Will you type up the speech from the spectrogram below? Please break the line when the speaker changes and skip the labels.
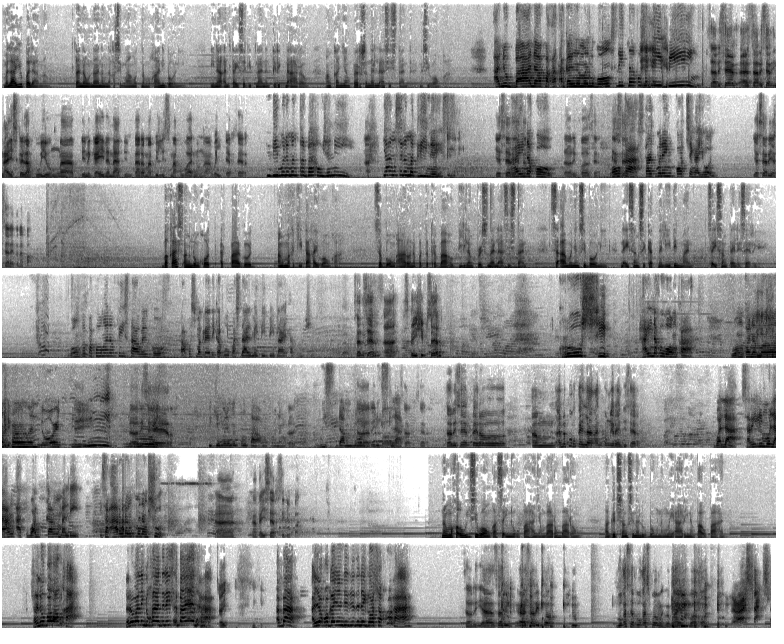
Malayo pa lamang, tanaw na ng nakasimangot na mukha ni Bonnie, inaantay sa gitna ng tirik na araw ang kanyang personal na assistant na si Wongka.
Ano ba? Napakatagal naman, Wongs. Late na ako sa taping.
Sorry sir, Ah, sorry sir, inayos ko lang po yung uh, pinagkainan natin para mabilis makuha ng waiter sir.
Hindi mo naman trabaho yan eh.
Ah.
Yan mo silang maglinis.
Yes sir,
Ay
yes, sir.
nako.
Sorry po sir. Yes sir.
Wongka, start mo na yung kotse ngayon.
Yes sir, yes sir, ito na po.
Bakas ang lungkot at pagod ang makikita kay Wongka sa buong araw ng pagtatrabaho bilang personal na assistant sa amo niyang si Bonnie na isang sikat na leading man sa isang teleserye.
Wongka, pakuha nga ng face towel ko. Tapos mag-ready ka bukas dahil may taping tayo sa cruise ship.
Saan sir? Ah, spaceship sir?
Cruise ship! Hay naku, Wongka. Wongka naman, Lord, please.
Sorry sir.
Bigyan mo naman tong taong to ng wisdom, Lord.
Sorry
please
po.
lang.
Sorry sir. Sorry sir, pero um, ano pong kailangan kong i-ready sir?
Wala. Sarili mo lang at huwag kang mali. Isang araw lang naman ang shoot.
Ah, okay sir, sige pa.
Nang makauwi si Wongka sa inuupahan niyang barong-barong, agad siyang sinalubong ng may-ari ng paupahan.
Ano ba, Wongka? Dalawang linggo ka na delay sa bayan, ha?
Ay,
Aba, ayoko ganyan din dito negosyo ko, ha?
sorry, ah, sorry, ah, sorry po. bukas na bukas po, magbabayad po ako.
Ah, shucks.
